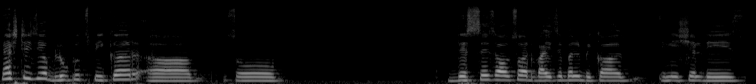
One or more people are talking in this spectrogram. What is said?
Next is your Bluetooth speaker. Uh, so this is also advisable because initial days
